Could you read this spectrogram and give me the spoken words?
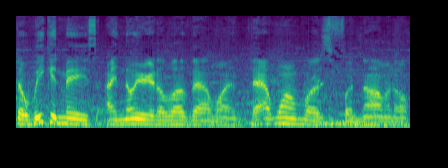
The Weeknd Maze, I know you're gonna love that one. That one was phenomenal,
